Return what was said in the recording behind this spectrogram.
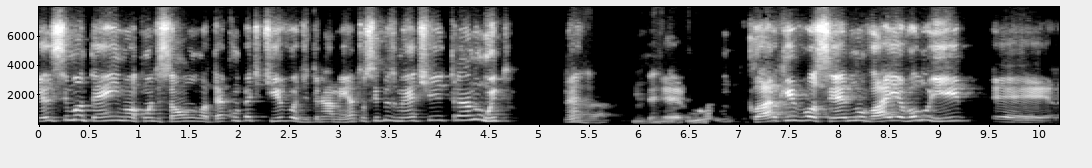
e eles se mantêm numa condição até competitiva de treinamento, simplesmente treinando muito. Né? Uhum. É, claro que você não vai evoluir é,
